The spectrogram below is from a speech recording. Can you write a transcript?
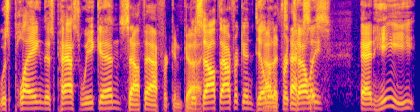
was playing this past weekend? South African guy. The South African Dylan of Frittelli. Texas. And he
